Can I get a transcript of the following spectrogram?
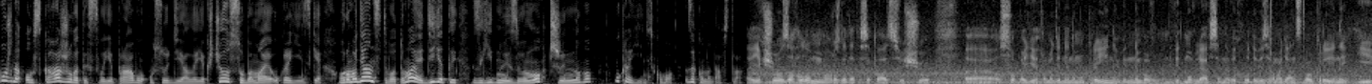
можна оскаржувати своє право у суді. Але якщо особа має українське громадянство, то має діяти згідно із вимог чинного українського законодавства. Якщо загалом розглядати ситуацію, що е, особа є громадянином України, він не мов- відмовлявся, не виходив із громадянства України і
